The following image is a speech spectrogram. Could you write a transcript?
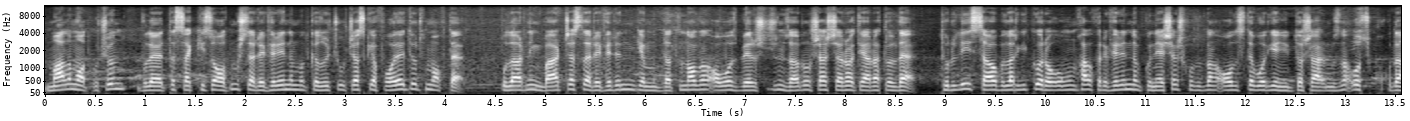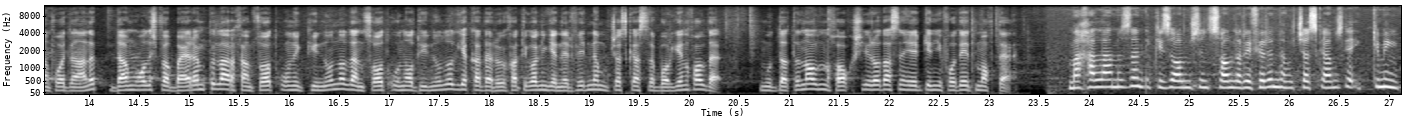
Ma'lumot uchun viloyatda 860 ta referendum o'tkazuvchi uchastka faoliyat yuritmoqda. Ularning barchasida referendumga muddatidan oldin ovoz berish uchun zarur shart sharoit yaratildi. Turli sabablarga ko'ra umumxalq referendum kuni yashash hududidan olisda bo'lgan yurtdoshlarimizni o'z huquqidan foydalanib dam olish va bayram kunlari ham soat 12:00 dan soat 16:00 ga qadar ro'yxatga olingan referendum uchastkasida borgan holda muddatidan oldin xohish irodasini erkin ifoda etmoqda. Mahallamizdan ikki yuz oltmishinchi sonli referendum uchastkamizga ikki ming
